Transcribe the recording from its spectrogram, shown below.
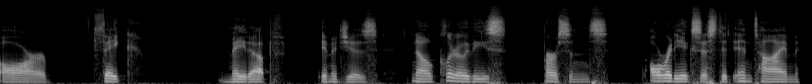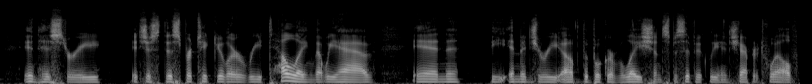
are fake, made up images. No, clearly these persons already existed in time, in history, it's just this particular retelling that we have in the imagery of the book of Revelation, specifically in chapter 12,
